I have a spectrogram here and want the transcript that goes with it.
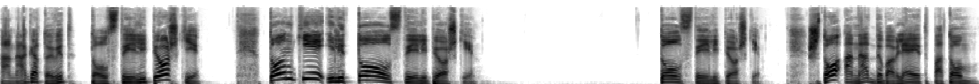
Она готовит толстые лепешки. Тонкие или толстые лепешки? Толстые лепешки. Что она добавляет потом?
